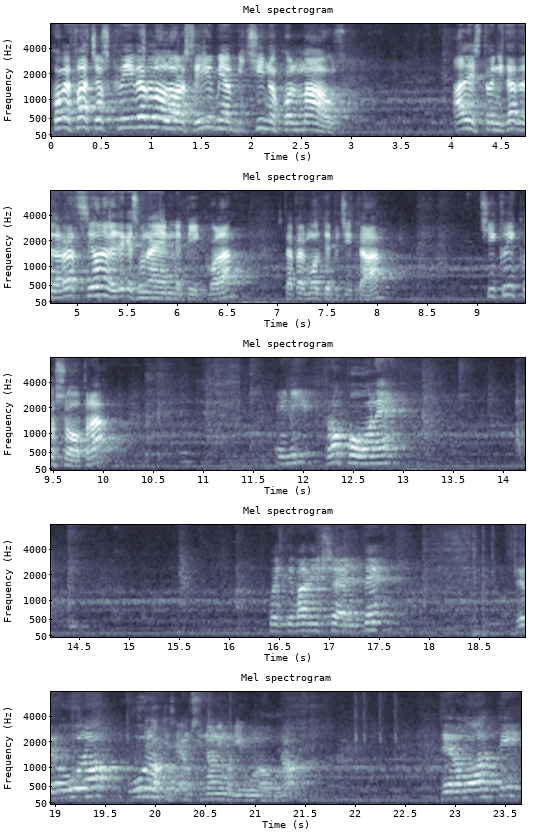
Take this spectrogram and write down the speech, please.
Come faccio a scriverlo? Allora, se io mi avvicino col mouse all'estremità della relazione, vedete che c'è una M piccola, sta per molteplicità, ci clicco sopra e mi propone queste varie scelte 0, 1, 1 che è un sinonimo di 1, 1 0 molti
